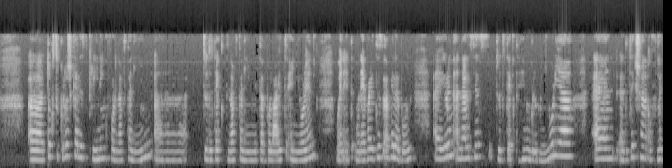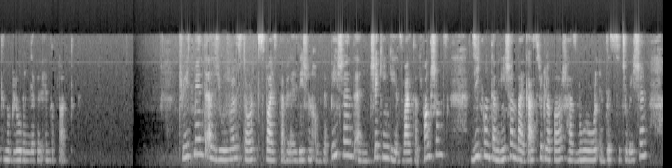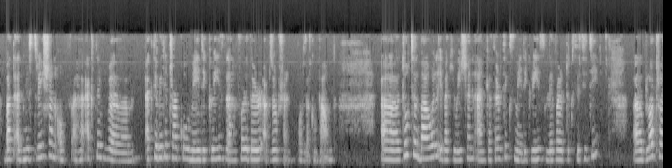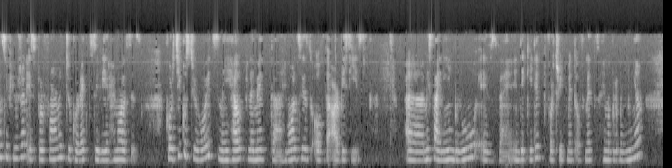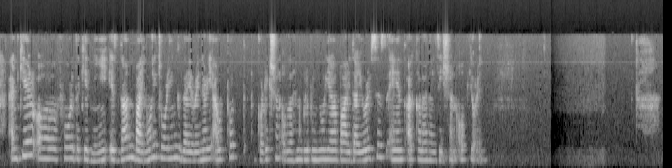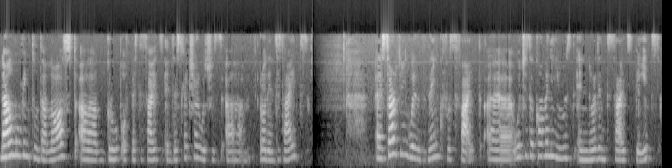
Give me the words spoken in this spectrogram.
uh, toxicological screening for naphthalene uh, to detect naphthalene metabolite in urine when it, whenever it is available, urine analysis to detect hemoglobinuria, and detection of methemoglobin level in the blood. Treatment as usual starts by stabilization of the patient and checking his vital functions. Decontamination by gastric lavage has no role in this situation, but administration of uh, active uh, activated charcoal may decrease the further absorption of the compound. Uh, total bowel evacuation and cathartics may decrease liver toxicity. Uh, blood transfusion is performed to correct severe hemolysis. Corticosteroids may help limit the hemolysis of the RBCs. uh, methylene blue is uh, indicated for treatment of methemoglobinemia and care uh, for the kidney is done by monitoring the urinary output, correction of the hemoglobinuria by diuresis and alkalinization of urine. Now moving to the last uh, group of pesticides in this lecture, which is um, rodenticides. Uh, starting with zinc phosphide, uh, which is a commonly used in rodenticides baits.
